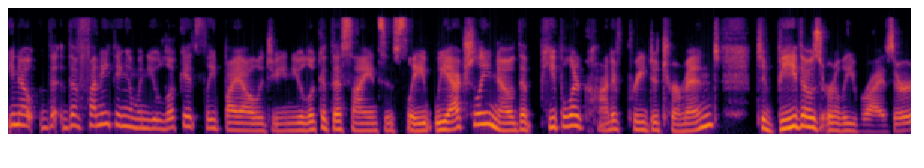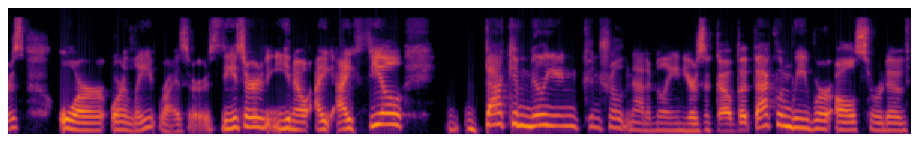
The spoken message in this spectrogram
you know, the, the funny thing, and when you look at sleep biology and you look at the science of sleep, we actually know that people are kind of predetermined to be those early risers or or late risers. These are, you know, I, I feel back a million control not a million years ago but back when we were all sort of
